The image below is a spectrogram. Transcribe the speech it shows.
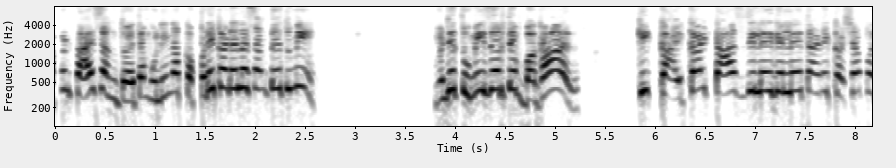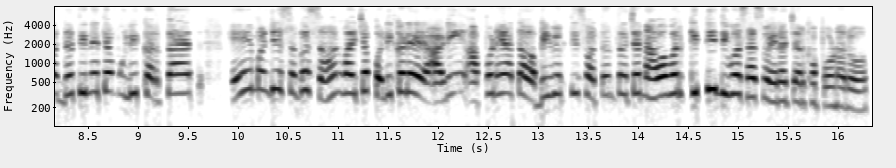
आपण काय सांगतोय? त्या मुलींना कपडे काढायला सांगताय तुम्ही? म्हणजे तुम्ही जर ते बघाल की काय काय टास्क दिले गेलेत आणि कशा पद्धतीने त्या मुली करतायत हे म्हणजे सगळं सहन व्हायच्या पलीकडे. आणि आपण हे आता अभिव्यक्ती स्वातंत्र्याच्या नावावर किती दिवस हा स्वैराचार खपवणार आहोत?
